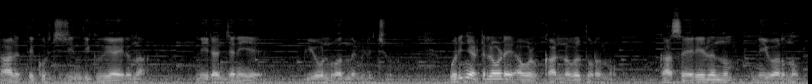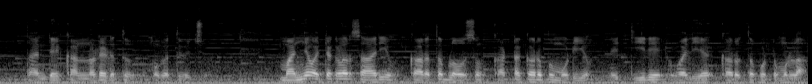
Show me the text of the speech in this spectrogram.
കാലത്തെക്കുറിച്ച് ചിന്തിക്കുകയായിരുന്ന നിരഞ്ജനയെ പ്യൂൺ വന്ന് വിളിച്ചു. ഒരു ഞെട്ടലോടെ അവൾ കണ്ണുകൾ തുറന്നു. കസേരയിൽ നിന്നും നിവർന്നു തന്റെ കണ്ണടയെടുത്ത് മുഖത്ത് വെച്ചു. മഞ്ഞ ഒറ്റ കളർ സാരിയും കറുത്ത ബ്ലൗസും കട്ടക്കറുപ്പ് മുടിയും നെറ്റിയിലെ വലിയ കറുത്ത പൊട്ടുമുള്ള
